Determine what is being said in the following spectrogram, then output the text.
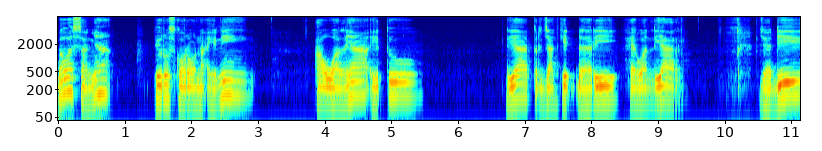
bahwasannya virus corona ini awalnya itu dia terjangkit dari hewan liar. Jadi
